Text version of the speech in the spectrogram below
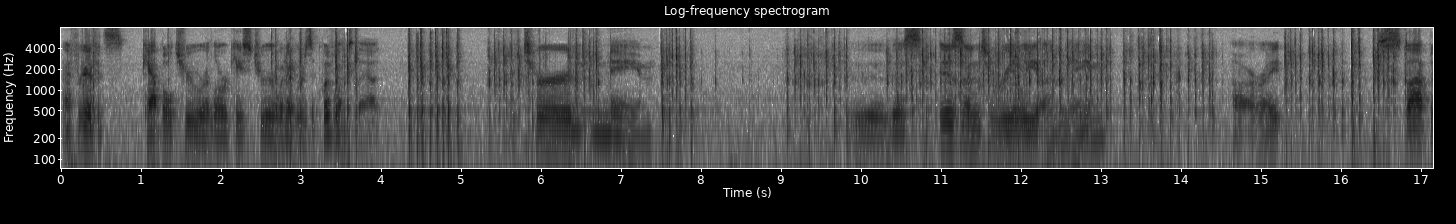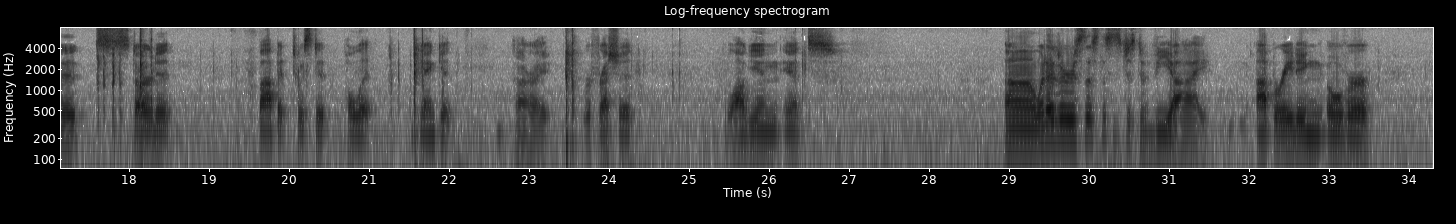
I forget if it's capital true or lowercase true or whatever is equivalent to that. Return name. Uh, this isn't really a name. Alright. Stop it, start it, bop it, twist it, pull it, yank it. Alright. Refresh it. Log in it. Uh, what editor is this? This is just a VI operating over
